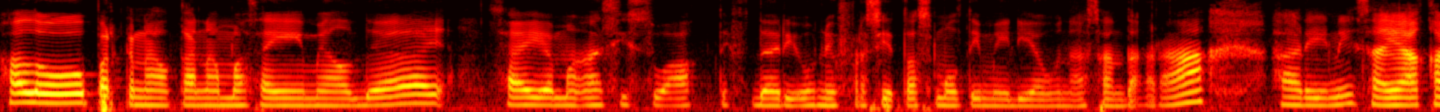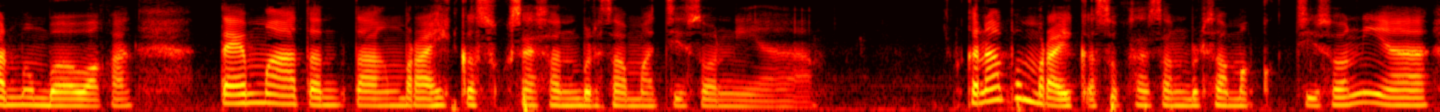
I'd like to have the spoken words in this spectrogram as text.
Halo, perkenalkan nama saya Imelda. Saya mahasiswa aktif dari Universitas Multimedia Unasantara. Hari ini saya akan membawakan tema tentang meraih kesuksesan bersama Cisonia. Kenapa meraih kesuksesan bersama Cisonia?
